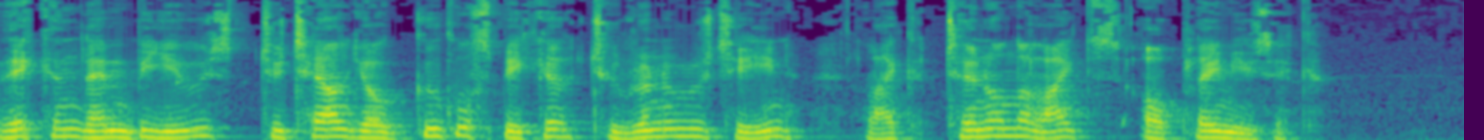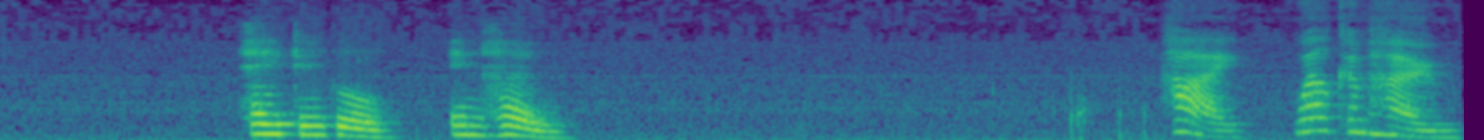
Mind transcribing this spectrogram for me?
They can then be used to tell your Google speaker to run a routine like turn on the lights or play music. Hey Google, I'm home. Hi, welcome home.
